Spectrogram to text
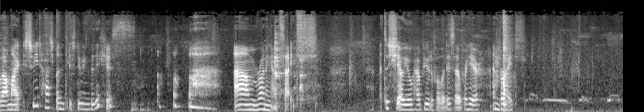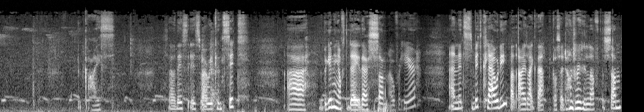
While my sweet husband is doing the dishes, I'm running outside to show you how beautiful it is over here and bright. Guys. So this is where we can sit. Uh, the beginning of the day there's sun over here and it's a bit cloudy but I like that because I don't really love the sun.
